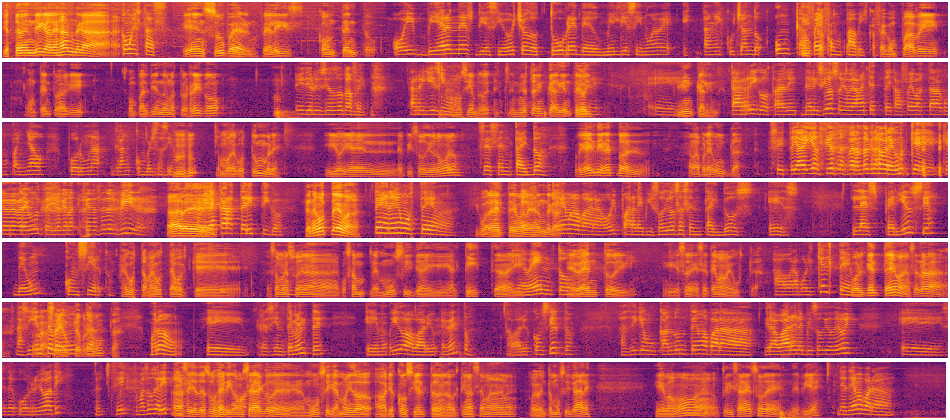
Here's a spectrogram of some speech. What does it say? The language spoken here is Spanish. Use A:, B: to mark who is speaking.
A: Dios te bendiga, Alejandra.
B: ¿Cómo estás?
A: Bien, súper feliz, contento.
B: Hoy, viernes 18 de octubre de 2019, están escuchando Un Café,
A: Un café.
B: con Papi.
A: Café con papi, contentos aquí, compartiendo nuestro rico,
B: Y delicioso café. Está riquísimo.
A: como siempre. El mío está bien caliente hoy,
B: Sí. Eh,
A: bien caliente.
B: está rico, está deli- delicioso y obviamente este café va a estar acompañado por una gran conversación.
A: Como de costumbre. Y hoy es el episodio número.
B: 62.
A: Voy a ir directo al- a la pregunta.
B: Sí, estoy ahí ansiosa esperando que, la que, que me pregunte yo, que no, que no se te olvide. Porque ya es característico.
A: tenemos tema.
B: Tenemos tema.
A: ¿Y cuál es el tema,
B: El
A: Alejandra?
B: tema para hoy, para el episodio 62, es la experiencia de un concierto.
A: Me gusta, me gusta porque eso me suena a cosas de música y artistas
B: Y
A: y
B: evento.
A: eventos y, y eso, ese tema me gusta.
B: Ahora, ¿por qué el tema?
A: ¿Por qué el tema? Esa es la,
B: La siguiente pregunta.
A: pregunta.
B: Bueno, eh, recientemente hemos ido a varios eventos, a varios conciertos. Así que buscando un tema para grabar el episodio de hoy, eh, se te ocurrió a ti. Sí, tú me sugeriste.
A: Ah, sí, yo te sugerí, vamos a hacer algo de, música. Hemos ido a, a varios conciertos en la última semana, o eventos musicales. Y vamos a utilizar eso de, de pie.
B: de tema para,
